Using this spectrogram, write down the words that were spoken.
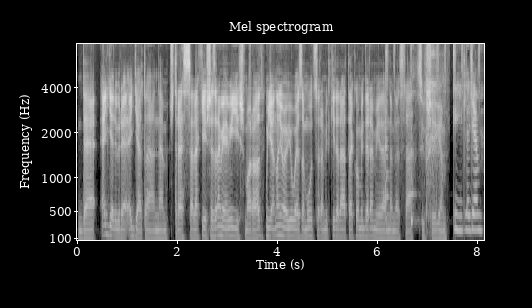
de egyelőre egyáltalán nem stresszelek, és ez remélem így is marad. Ugye nagyon jó ez a módszer, amit kitalálták, ami, de remélem nem lesz rá szükségem. Így legyen.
